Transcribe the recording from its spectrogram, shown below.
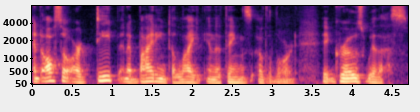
and also our deep and abiding delight in the things of the Lord. It grows with us.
